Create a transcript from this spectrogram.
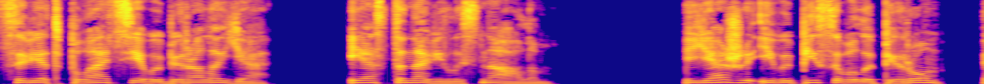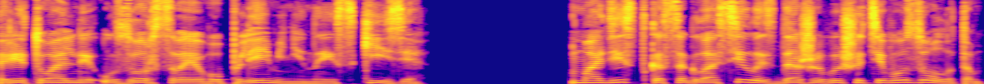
Цвет платья выбирала я и остановилась на алом. Я же и выписывала пером ритуальный узор своего племени на эскизе. Модистка согласилась даже вышить его золотом,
